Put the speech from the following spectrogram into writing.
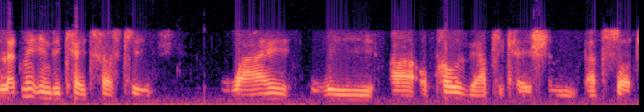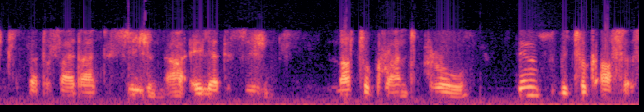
let me indicate firstly why we uh, oppose the application that sought to set aside our decision, our earlier decision, not to grant parole. Since we took office,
